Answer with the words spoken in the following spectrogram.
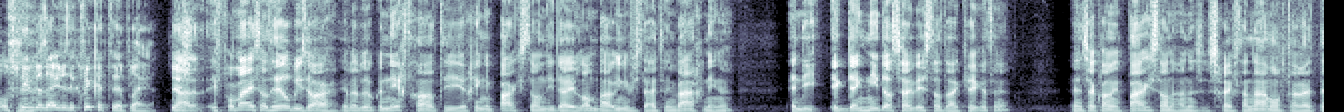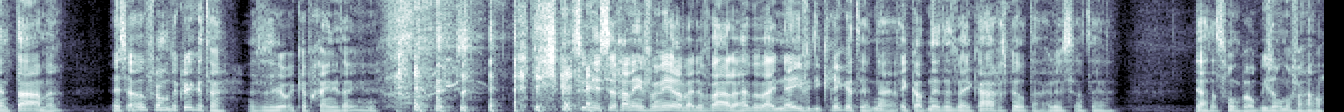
of Ja. de Leden, de cricket player? Dus, Ja, voor mij is dat heel bizar. We hebben ook een nicht gehad die ging in Pakistan. Die deed landbouwuniversiteit in Wageningen. En die, ik denk niet dat zij wist dat wij cricketen. En zij kwam in Pakistan aan en ze schreef haar naam op haar eh, tentamen. En zei, oh, from the cricketer. En ze zei, "Joh, ik heb geen idee. dus, Toen is ze gaan informeren bij de vader. Hebben wij neven die cricketen? Nou, ik had net het WK gespeeld daar. Dus dat, eh, ja, dat vond ik wel een bijzonder verhaal.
